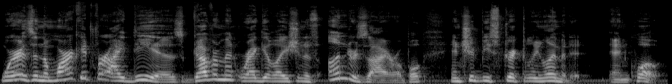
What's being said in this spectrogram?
whereas in the market for ideas, government regulation is undesirable and should be strictly limited. End quote.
